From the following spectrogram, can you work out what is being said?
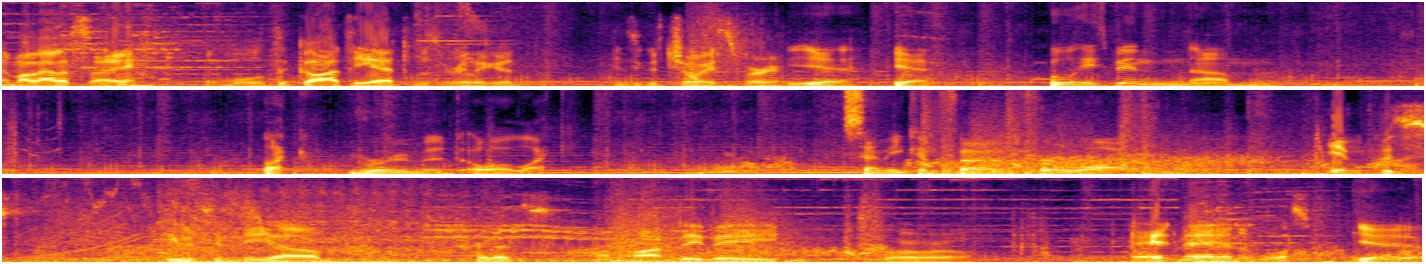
am I allowed to say? Well, the guy at the end was really good. He's a good choice for him. Yeah, yeah. Well, he's been um, like rumored or like semi-confirmed for a while. Yeah, because he was in the um, credits on IMDb for Ant-Man and the Wasp. Yeah.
